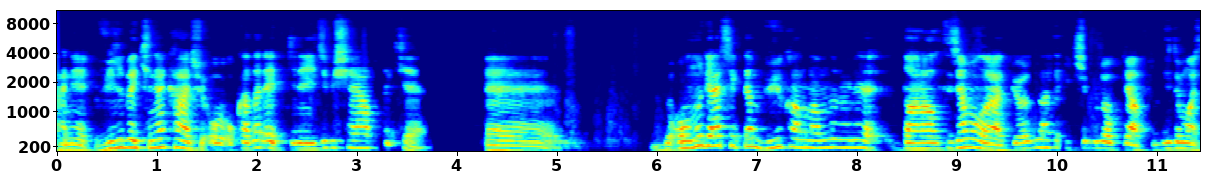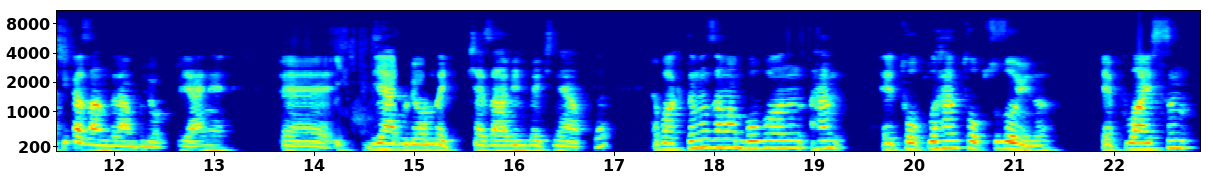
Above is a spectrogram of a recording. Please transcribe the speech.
hani Wilbeck'ine karşı o, o kadar etkileyici bir şey yaptı ki e, onu gerçekten büyük anlamda böyle daraltacağım olarak gördü. Zaten iki blok yaptı. Biri maçı kazandıran bloktu. Yani e, diğer bloğunu da keza Wilbeck'ine yaptı. E, baktığımız zaman Boboa'nın hem e, toplu hem topsuz oyunu, e, Plyce'ın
